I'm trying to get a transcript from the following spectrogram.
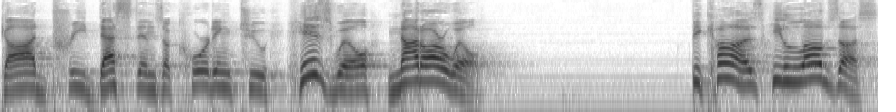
God predestines according to His will, not our will. Because He loves us.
